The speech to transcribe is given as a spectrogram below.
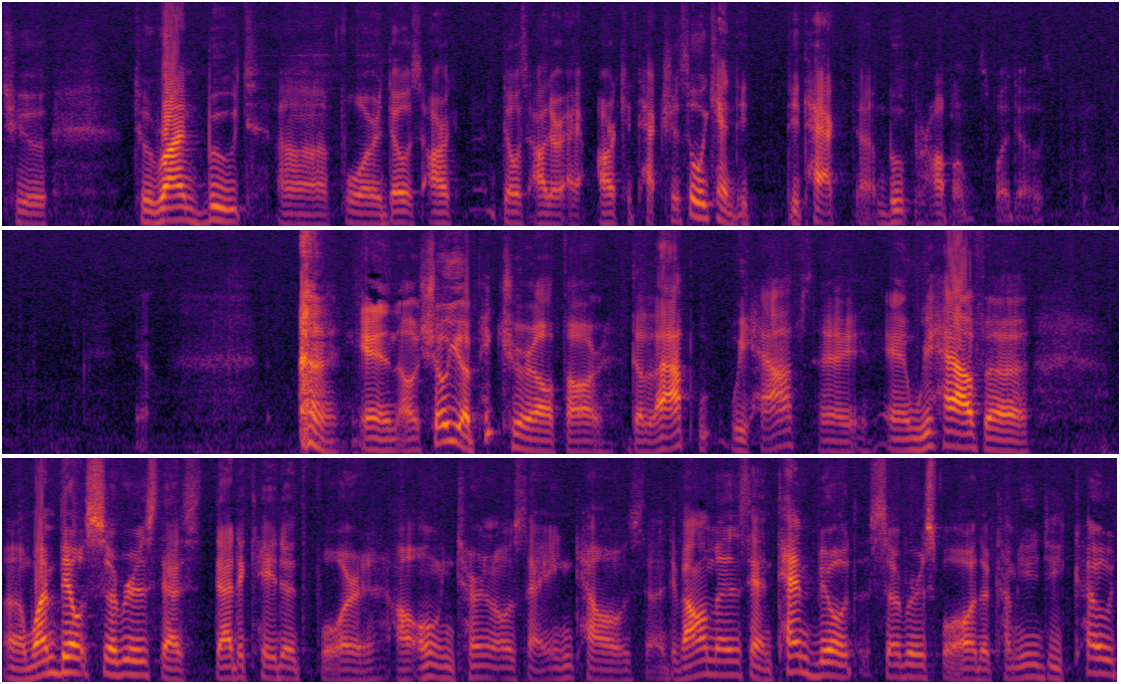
to, to run boot uh, for those, those other architectures so we can de detect uh, boot problems for those. Yeah. and I'll show you a picture of our, the lab we have. Uh, and we have uh, uh, one build servers that's dedicated for our own internals and Intel's uh, developments, and 10 build servers for all the community code.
